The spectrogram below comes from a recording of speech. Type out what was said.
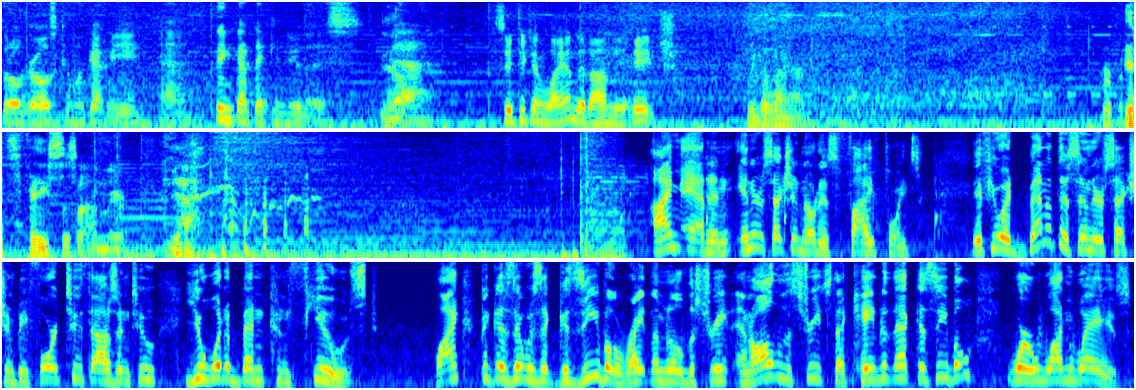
little girls can look at me and think that they can do this. Yeah. See if you can land it on the H. I mean the land. Perfect. Its face is on there. Yeah. I'm at an intersection known as Five Points. If you had been at this intersection before 2002, you would have been confused. Why? Because there was a gazebo right in the middle of the street, and all of the streets that came to that gazebo were one ways.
